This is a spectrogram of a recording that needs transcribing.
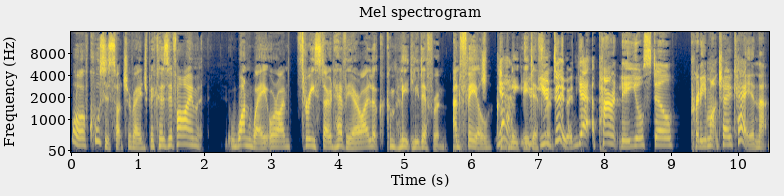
Well, of course, it's such a range because if I'm one way or I'm three stone heavier, I look completely different and feel completely you, different. You do. And yet, apparently, you're still pretty much okay in that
